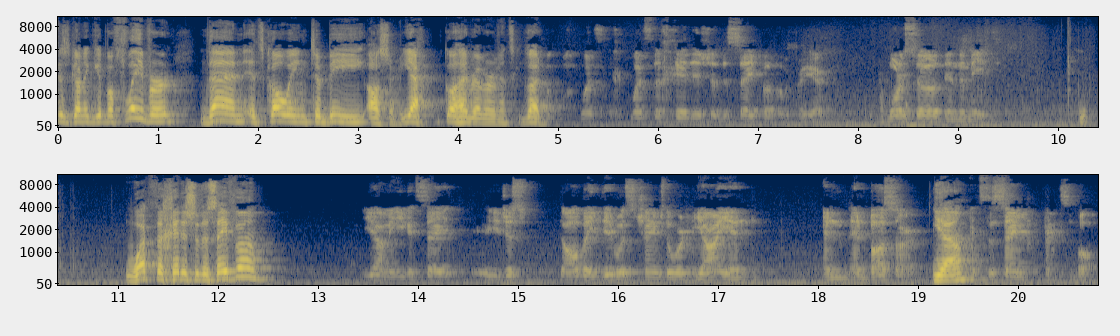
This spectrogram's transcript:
it's going to give a flavor, then it's going to be usher. Yeah, go ahead, Rabbi Ravinsky. Go ahead. What's, what's the chiddush of the seifa over here? More so than the meat. What's the chiddush of the seifa? Yeah, I mean, you could say you just all they did was change the word yayin and and basar. Yeah, it's the same principle.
